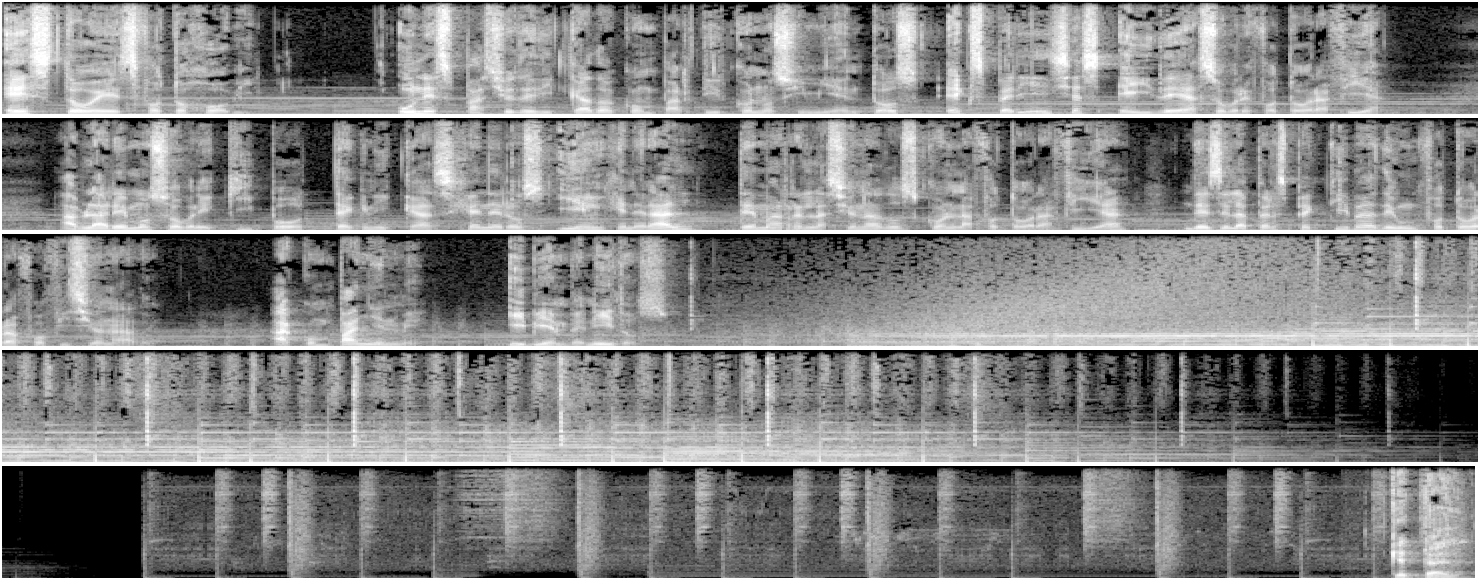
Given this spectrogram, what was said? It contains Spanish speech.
Esto es Hobby, un espacio dedicado a compartir conocimientos, experiencias e ideas sobre fotografía. Hablaremos sobre equipo, técnicas, géneros y en general temas relacionados con la fotografía desde la perspectiva de un fotógrafo aficionado. Acompáñenme y bienvenidos. ¿Qué tal?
